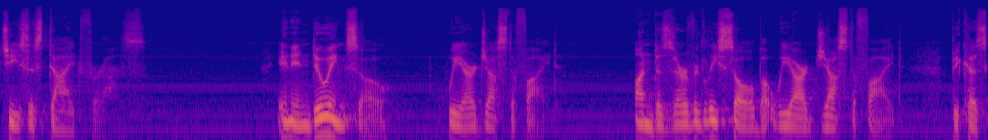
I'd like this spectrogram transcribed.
Jesus died for us. And in doing so, we are justified. Undeservedly so, but we are justified because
